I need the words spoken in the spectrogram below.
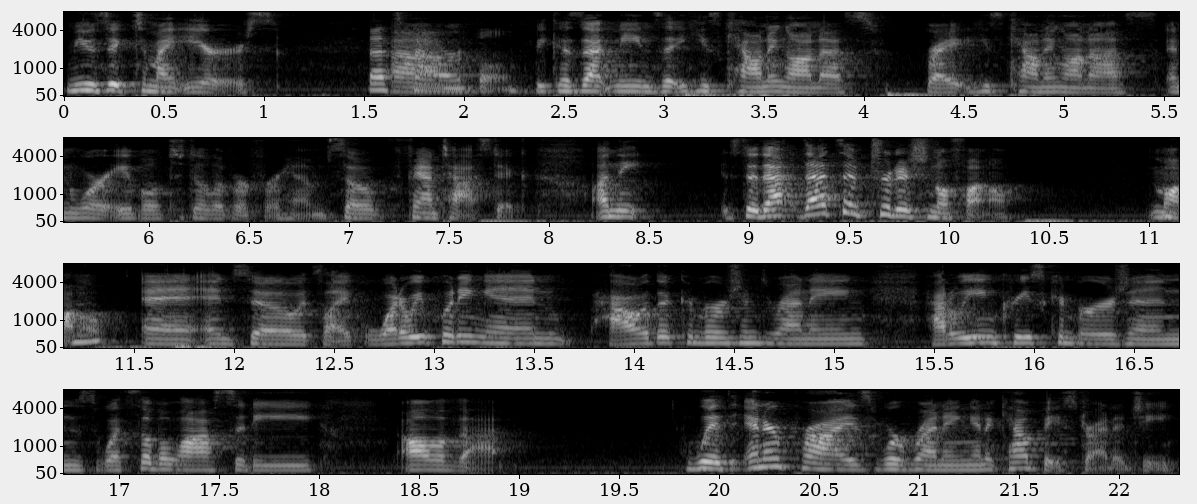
music to my ears. That's um, powerful because that means that he's counting on us, right? He's counting on us and we're able to deliver for him. So fantastic. On the, so that, that's a traditional funnel model. Mm-hmm. And, and, so it's like, what are we putting in? How are the conversions running? How do we increase conversions? What's the velocity? All of that. With enterprise, we're running an account based strategy.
